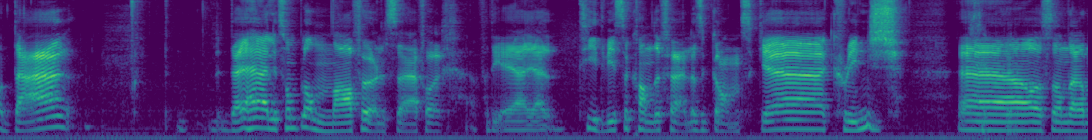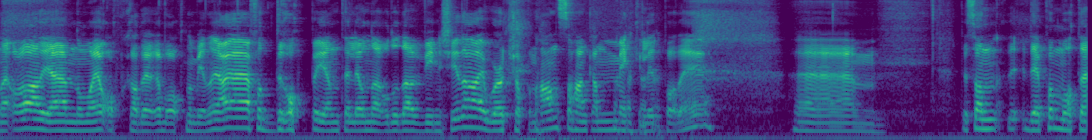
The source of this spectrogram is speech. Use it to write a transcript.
og der Det er litt sånn blanda følelse for. Fordi jeg, jeg, tidvis så kan det føles ganske cringe. Eh, og sånn der Å, jeg, nå må jeg oppgradere våpnene mine. Ja, jeg får droppe igjen til Leonardo da Vinci da i workshopen hans, så han kan mekke litt på det. Eh, det er sånn Det er på en måte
